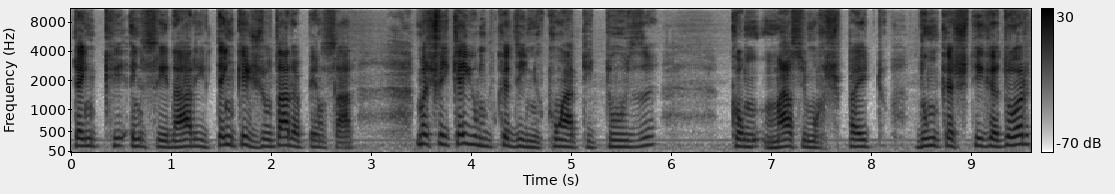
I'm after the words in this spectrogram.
tem que ensinar e tem que ajudar a pensar. Mas fiquei um bocadinho com a atitude, com o máximo respeito, de um castigador,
